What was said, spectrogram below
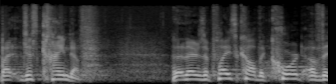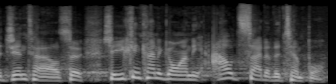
but just kind of. There's a place called the court of the Gentiles. So, so you can kind of go on the outside of the temple.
